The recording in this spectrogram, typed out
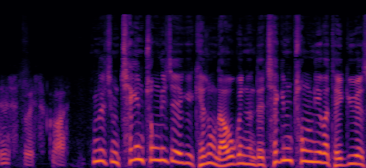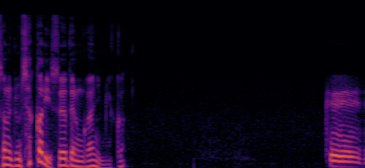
될 수도 있을 것 같습니다. 근데 지금 책임 총리제 얘기 계속 나오고 있는데 책임 총리가 되기 위해서는 좀 색깔이 있어야 되는 거 아닙니까? 그,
